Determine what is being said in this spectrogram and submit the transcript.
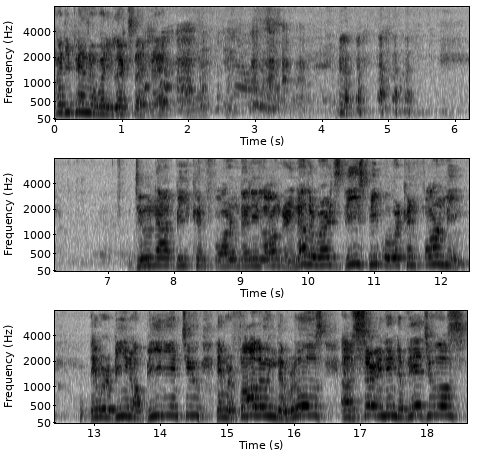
Well, it depends on what he looks like, right? Do not be conformed any longer. In other words, these people were conforming. They were being obedient to, they were following the rules of certain individuals.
